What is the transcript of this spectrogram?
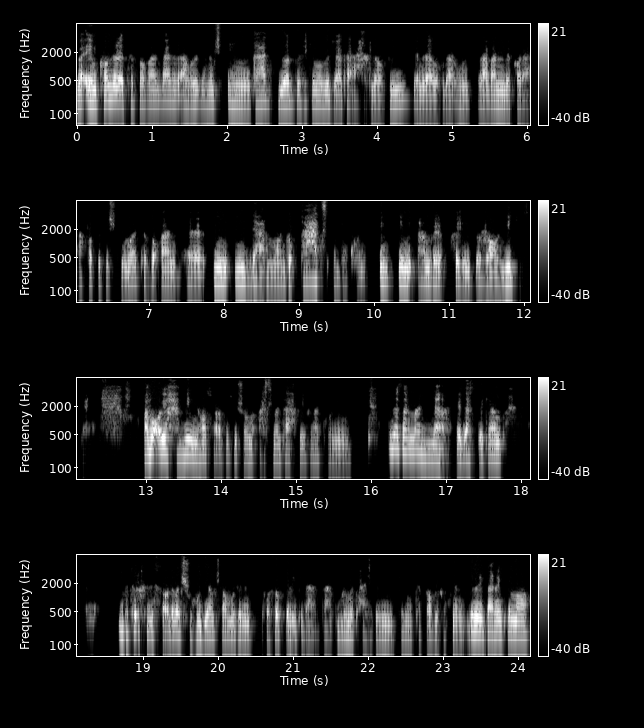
و امکان داره اتفاقا بعد از عوارض جانبیش انقدر زیاد باشه که ما به جهت اخلاقی یعنی در واقع در اون روند کار اخلاق پزشکی ما اتفاقا این این درمان رو قطع بکنیم. این این امر خیلی رایجی است یعنی. اما آیا همه اینها سبب که شما اصلا تحقیق نکنیم به نظر من نه. یه دست کم به طور خیلی ساده و شهودی هم شما می‌تونید پاسخ بدید که در, در علوم تجربی چنین اتفاقی رخ نمیده. برای اینکه ما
